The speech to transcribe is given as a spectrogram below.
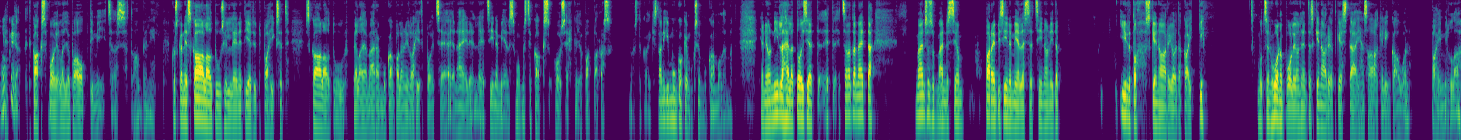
Okay. Että, että kaksi voi olla jopa optimi itse asiassa tuohon peliin koska ne skaalautuu silleen, ne tietyt pahikset skaalautuu pelaajamäärän mukaan, paljon niillä on hitpointseja ja näin edelleen, että siinä mielessä mun mielestä se kaksi olisi ehkä jopa paras noista kaikista, ainakin mun kokemuksen mukaan molemmat. Ja ne on niin lähellä toisia, että, että, että sanotaan näin, että Mansions of Madness on parempi siinä mielessä, että siinä on niitä irtoskenaarioita kaikki, mutta sen huono puoli on se, että skenaariot kestää ihan saakelin kauan pahimmillaan.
